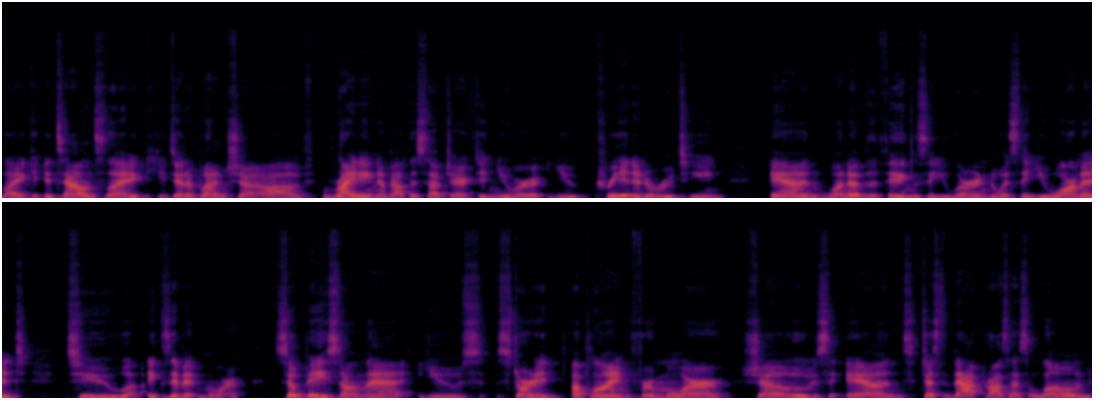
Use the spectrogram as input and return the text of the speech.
like it sounds like you did a bunch of writing about the subject and you were you created a routine and one of the things that you learned was that you wanted to exhibit more so, based on that, you started applying for more shows, and just that process alone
